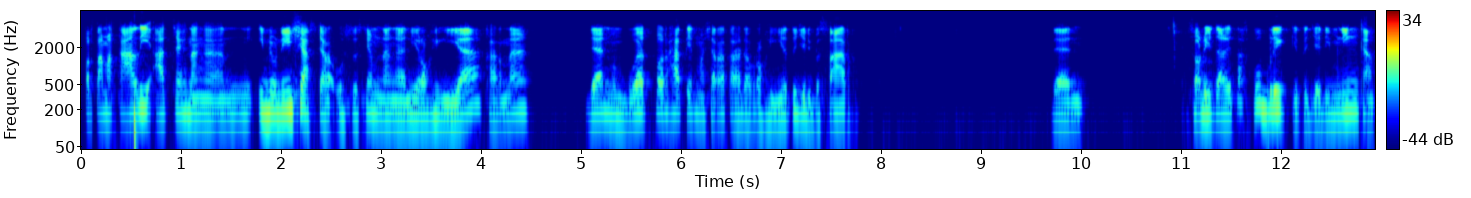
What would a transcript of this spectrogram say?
Pertama kali Aceh nangani Indonesia secara khususnya menangani Rohingya karena dan membuat perhatian masyarakat terhadap Rohingya itu jadi besar dan solidaritas publik gitu jadi meningkat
